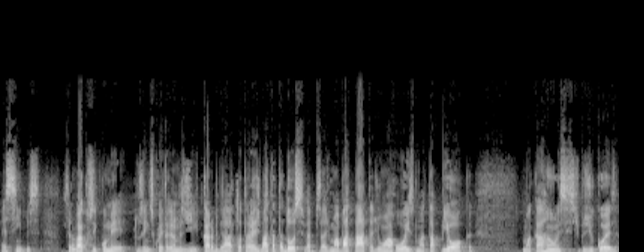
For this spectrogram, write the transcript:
É simples. Você não vai conseguir comer 250 gramas de carboidrato através de batata doce. Vai precisar de uma batata, de um arroz, de uma tapioca, macarrão, esses tipos de coisa.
